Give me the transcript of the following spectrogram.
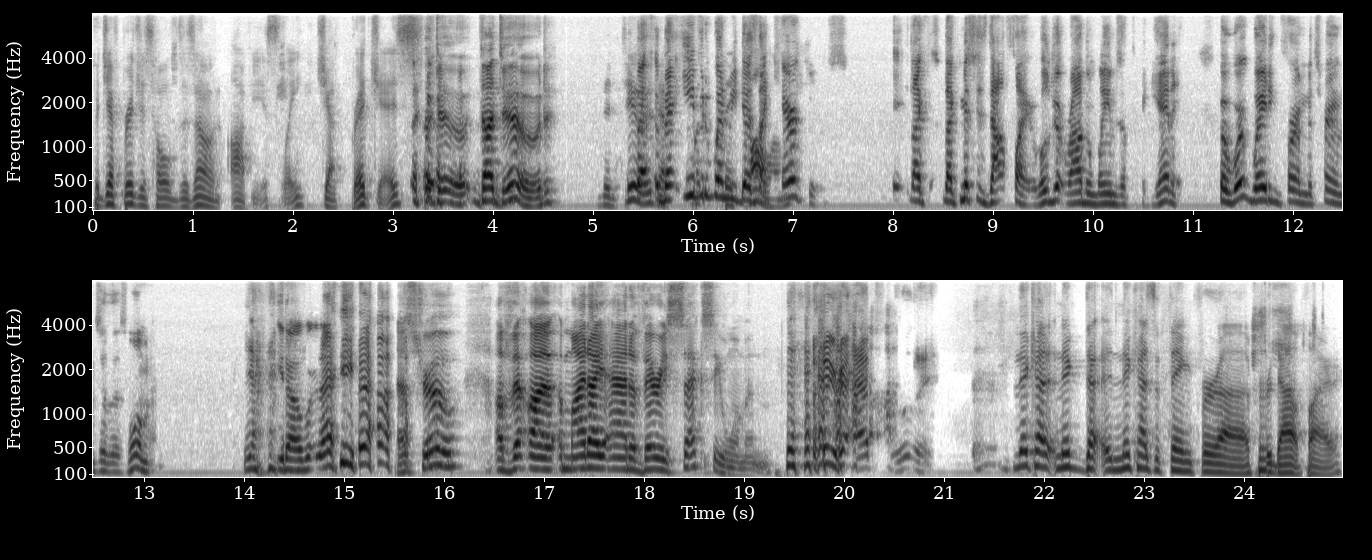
But Jeff Bridges holds his own, obviously. Jeff Bridges, The dude, the dude. the dude. But, but even when he does like him. characters, it- like like Mrs. Doubtfire, we'll get Robin Williams at the beginning, but we're waiting for him to turn into this woman. yeah, You know, yeah. That's true. A ve- uh, might I add a very sexy woman. absolutely. Nick ha- Nick Nick has a thing for uh for Doubtfire.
